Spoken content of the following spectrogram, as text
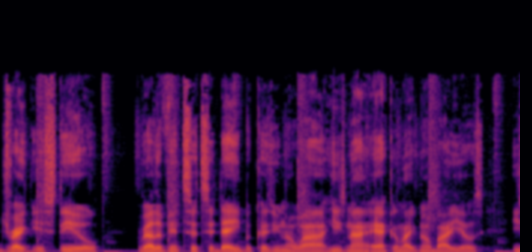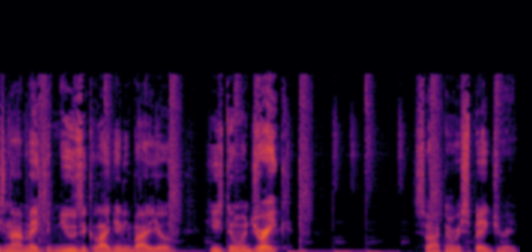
Drake is still relevant to today because you know why? He's not acting like nobody else. He's not making music like anybody else. He's doing Drake. So I can respect Drake.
